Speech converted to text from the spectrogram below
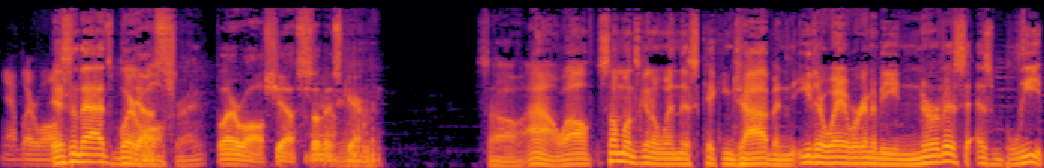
Yeah, Blair Walsh. Isn't that it's Blair Yes. Walsh, right? Blair Walsh, yes. So they scare Yeah. me. So I don't know. Well, someone's going to win this kicking job, and either way, we're going to be nervous as bleep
